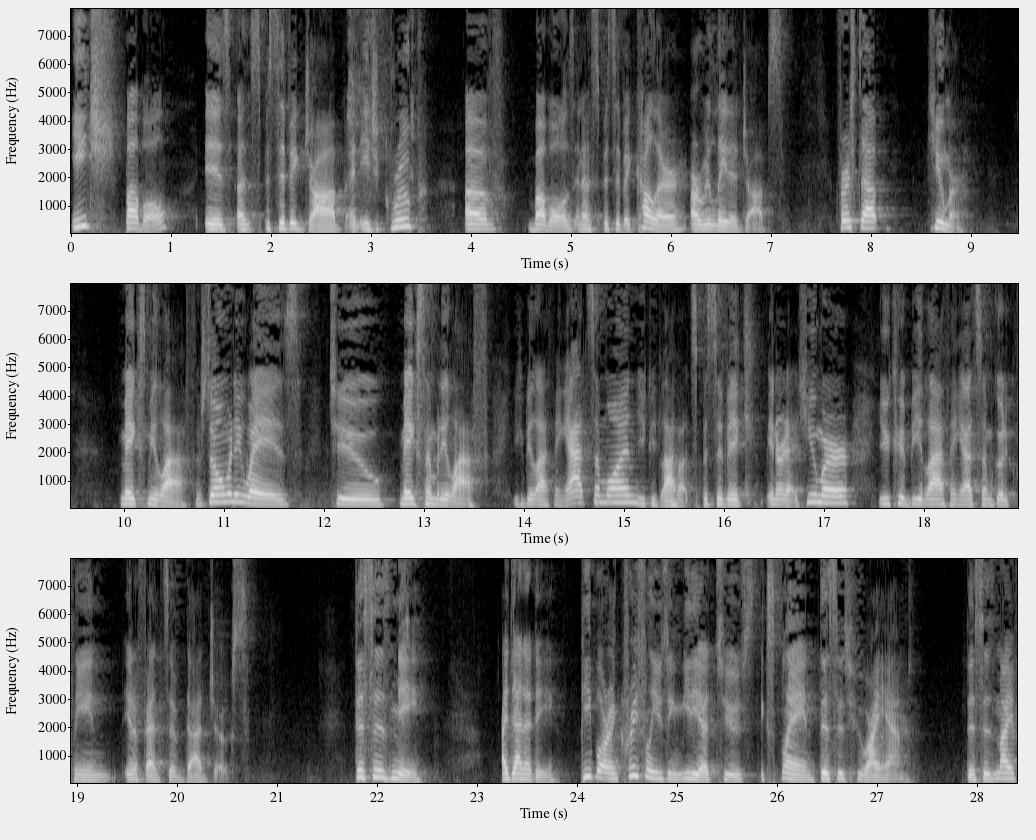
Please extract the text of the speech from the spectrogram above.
Each bubble is a specific job, and each group of bubbles in a specific color are related jobs. First up, humor. Makes me laugh. There's so many ways to make somebody laugh. You could be laughing at someone, you could laugh at specific internet humor, you could be laughing at some good, clean, inoffensive dad jokes. This is me. Identity. People are increasingly using media to explain this is who I am. This is my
